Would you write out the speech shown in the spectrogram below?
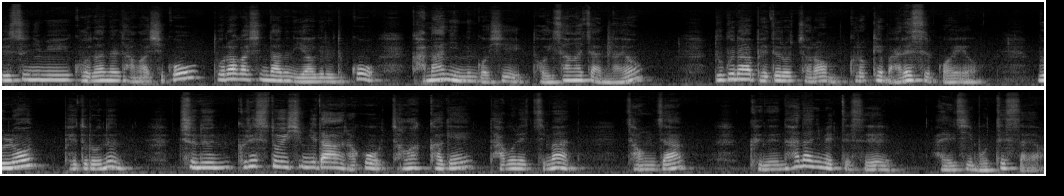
예수님이 고난을 당하시고 돌아가신다는 이야기를 듣고 가만히 있는 것이 더 이상하지 않나요? 누구나 베드로처럼 그렇게 말했을 거예요. 물론 베드로는 주는 그리스도이십니다. 라고 정확하게 답을 했지만 정작 그는 하나님의 뜻을 알지 못했어요.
